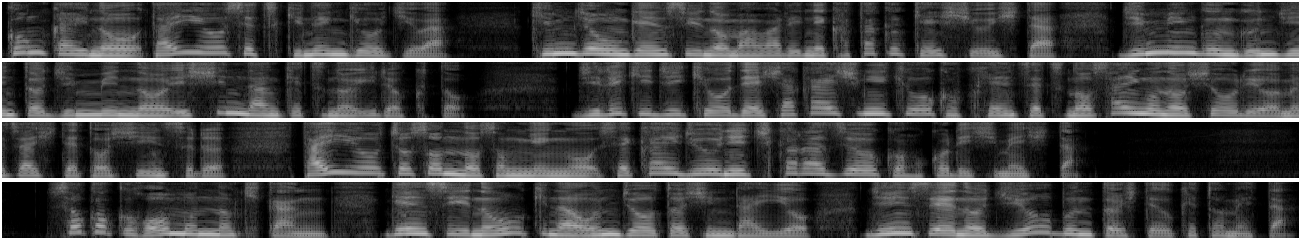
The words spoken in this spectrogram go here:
今回の太陽節記念行事は、金正恩元帥の周りに固く結集した人民軍軍人と人民の一心団結の威力と、自力自強で社会主義強国建設の最後の勝利を目指して突進する太陽貯村の尊厳を世界中に力強く誇り示した。祖国訪問の期間、元帥の大きな恩情と信頼を人生の需要分として受け止めた。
